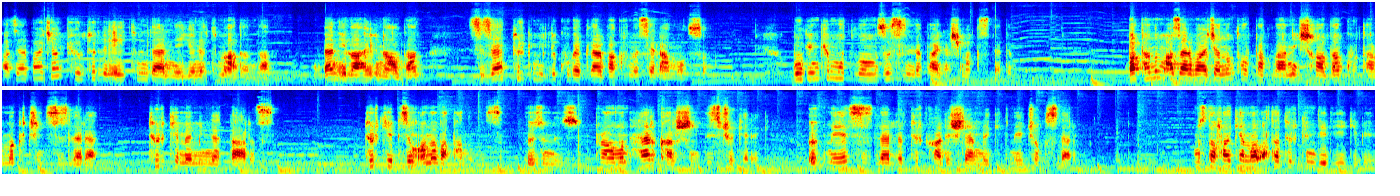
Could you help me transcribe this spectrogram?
Azerbaycan Kültür ve Eğitim Derneği yönetimi adından ben İlahi Ünal'dan size Türk Milli Kuvvetler Vakfı'na selam olsun. Bugünkü mutluluğumuzu sizinle paylaşmak istedim. Vatanım Azerbaycan'ın topraklarını işgalden kurtarmak için sizlere, Türkiye'me minnettarız. Türkiye bizim ana vatanımız, özümüz. Toprağımın her karışını diz çökerek öpmeye sizlerle Türk kardeşlerimle gitmeyi çok isterim. Mustafa Kemal Atatürk'ün dediği gibi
